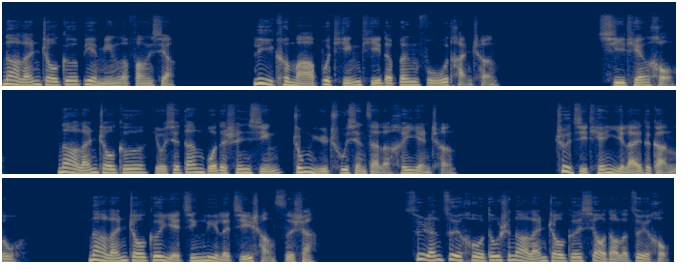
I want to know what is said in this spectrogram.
纳兰朝歌辨明了方向，立刻马不停蹄的奔赴乌坦城。七天后，纳兰朝歌有些单薄的身形终于出现在了黑燕城。这几天以来的赶路。纳兰朝歌也经历了几场厮杀，虽然最后都是纳兰朝歌笑到了最后，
